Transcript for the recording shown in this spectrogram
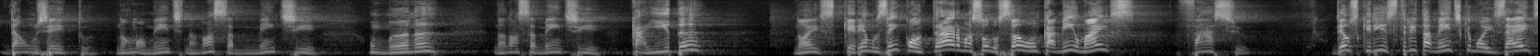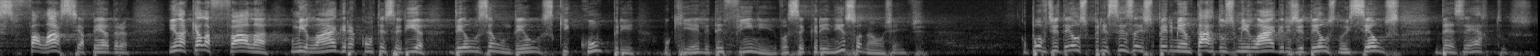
dar um jeito, normalmente na nossa mente humana, na nossa mente caída, nós queremos encontrar uma solução, um caminho mais fácil. Deus queria estritamente que Moisés falasse a pedra, e naquela fala o milagre aconteceria. Deus é um Deus que cumpre o que ele define. Você crê nisso ou não, gente? O povo de Deus precisa experimentar dos milagres de Deus nos seus desertos.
